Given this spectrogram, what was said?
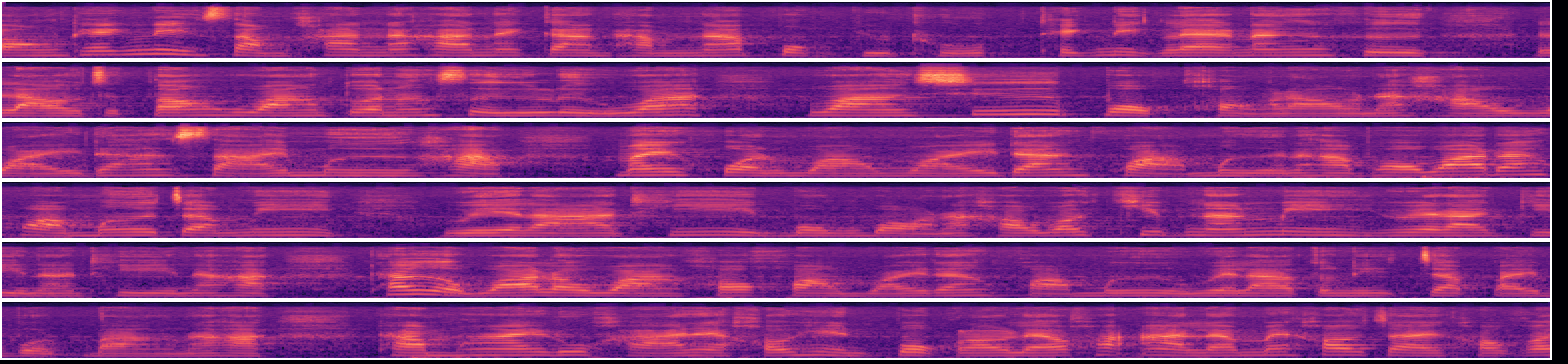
2 เทคนิคสำคัญนะคะในการทำหน้าปก YouTube เทคนิคแรกนั่นก็คือ เราจะต้องวางตัวหนังสือหรือว่าวางชื่อปกของเรานะคะ ไว้ด้านซ้ายมือค่ะ ไม่ควรวางไว้ด้านขวามือนะคะ เพราะว่าด้านขวามือจะมีเวลาที่บ่งบอกนะคะ ว่าคลิปนั้นมีเวลากี่นาทีนะคะ ถ้าเกิดว่าเราวางข้อความไว้ด้านขวามือ เวลาตรงนี้จะไปบดบังนะคะทำให้ลูกค้าเนี่ยเขาเห็นปกเราแล้วเขาอ่านแล้วไม่เข้าใจเขาก็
